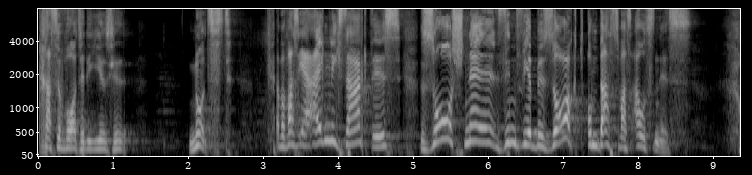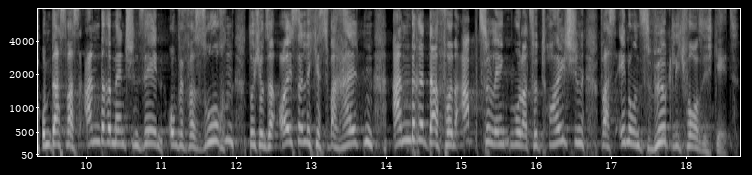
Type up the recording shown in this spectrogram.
Krasse Worte, die Jesus hier nutzt. Aber was er eigentlich sagt ist, so schnell sind wir besorgt um das, was außen ist. Um das, was andere Menschen sehen. Und wir versuchen durch unser äußerliches Verhalten andere davon abzulenken oder zu täuschen, was in uns wirklich vor sich geht.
